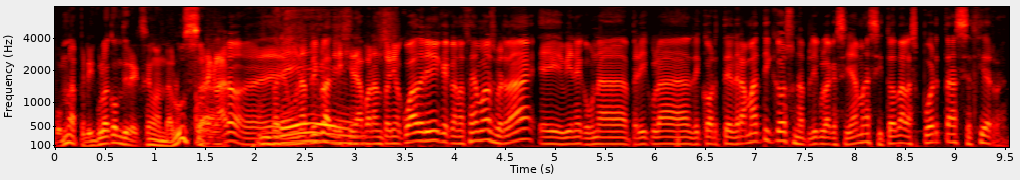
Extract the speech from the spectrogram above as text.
una película con dirección andaluza. Hombre, claro, eh, una película dirigida por Antonio Cuadri, que conocemos, ¿verdad? Eh, viene con una película de corte dramático, es una película que se llama Si todas las puertas se cierran.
